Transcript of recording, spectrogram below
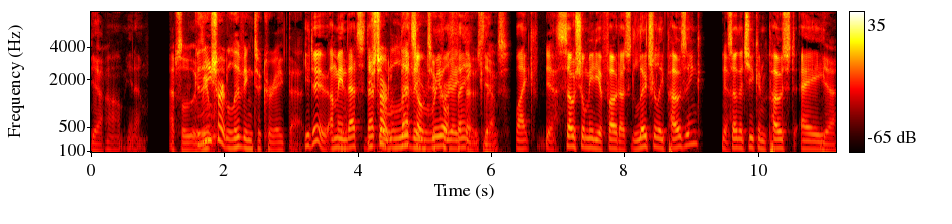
Yeah. Um, you know, Absolutely. Because We- you start living to create that. you do. I mean, Yeah. that's, You that's, start a, living that's a to real create thing. those Yeah. things. Like Yeah. social media photos, literally posing Yeah. so that you can post a Yeah.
